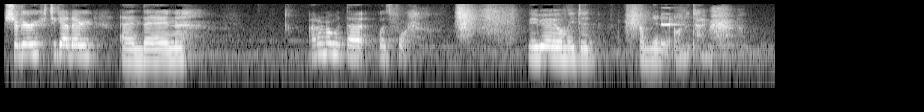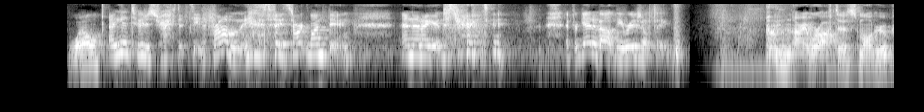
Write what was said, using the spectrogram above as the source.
sugar together, and then I don't know what that was for. Maybe I only did a minute on the timer. Well, I get too distracted. See, the problem is I start one thing and then I get distracted. I forget about the original thing. all right, we're off to a small group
